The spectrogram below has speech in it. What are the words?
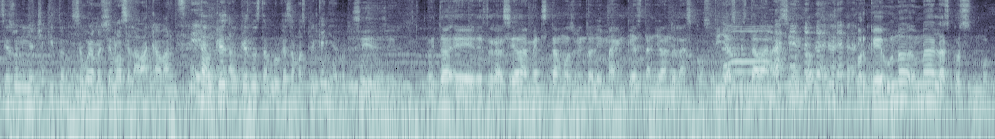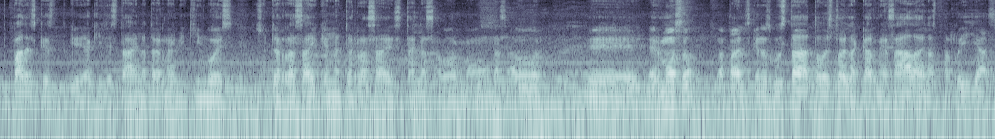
si es un niño chiquito seguramente no se la va a acabar, aunque, aunque es nuestra hamburguesa más pequeña, ¿no? Sí, sí, sí. Ahorita eh, desgraciadamente estamos viendo la imagen que ya están llevando las costillas que estaban haciendo, porque uno, una de las cosas muy padres que, que aquí está en la taberna del vikingo es su terraza y que en la terraza está el asador, ¿no? Un asador eh, hermoso para los que nos gusta todo esto de la carne asada, de las parrillas,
